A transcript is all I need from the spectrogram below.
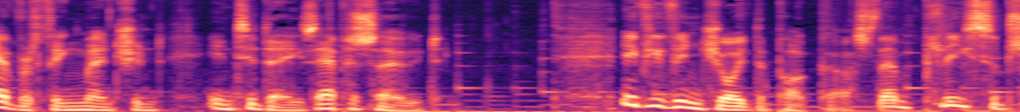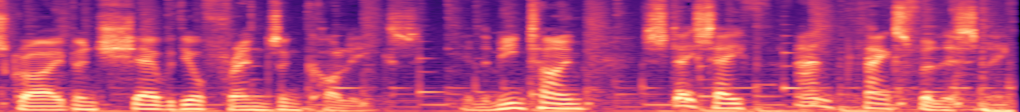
everything mentioned in today's episode. If you've enjoyed the podcast, then please subscribe and share with your friends and colleagues. In the meantime, stay safe and thanks for listening.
